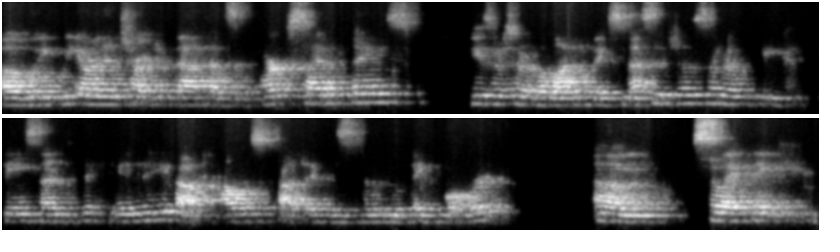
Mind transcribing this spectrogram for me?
Uh, we, we aren't in charge of that. That's the park side of things. These are sort of a lot of mixed messages that are be- being sent to the community about how this project is moving forward. Um, so I think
